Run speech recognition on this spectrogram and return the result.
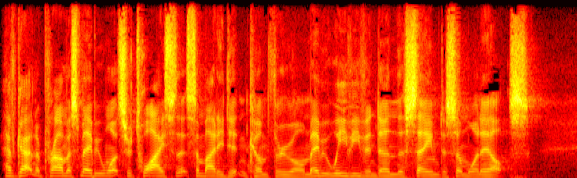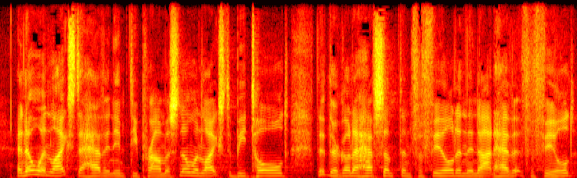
have gotten a promise maybe once or twice that somebody didn't come through on. Maybe we've even done the same to someone else. And no one likes to have an empty promise. No one likes to be told that they're going to have something fulfilled and then not have it fulfilled.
